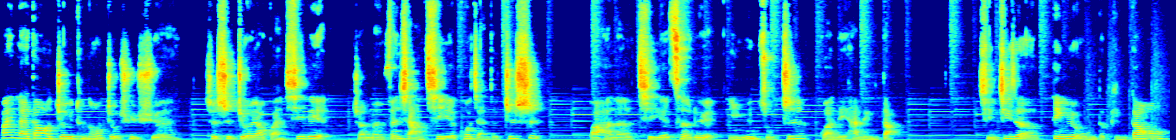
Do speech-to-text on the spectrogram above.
欢迎来到 Joy to Know 就去学，这是就要管系列，专门分享企业扩展的知识，包含了企业策略、营运、组织管理和领导。请记得订阅我们的频道哦。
